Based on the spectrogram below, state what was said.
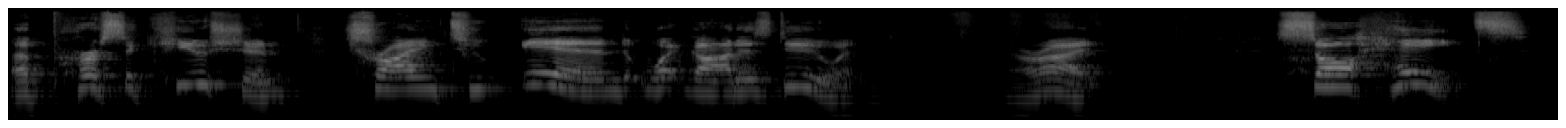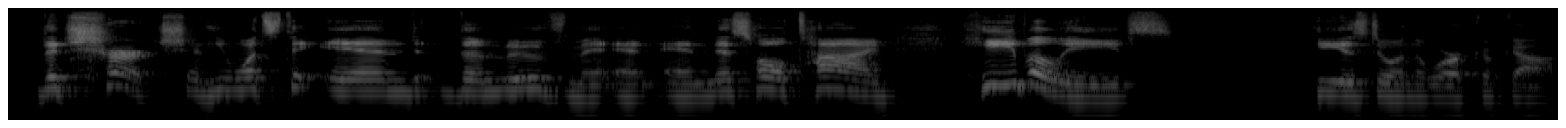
of persecution trying to end what God is doing. All right. Saul hates the church and he wants to end the movement. And, and this whole time, he believes he is doing the work of God.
